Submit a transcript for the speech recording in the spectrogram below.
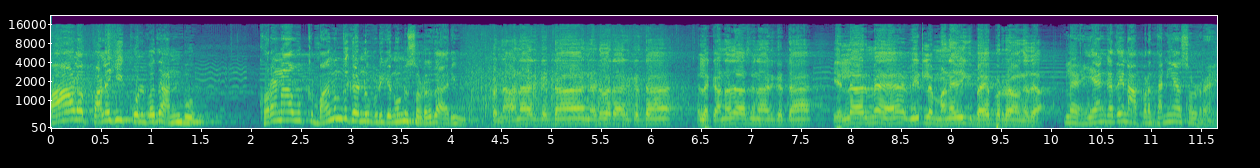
வாழ பழகிக் கொள்வது அன்பு. கொரோனாவுக்கு மருந்து கண்டுபிடிக்கணும்னு சொல்றது அறிவு. இப்போ நானா இருக்கட்டும் நடுவரா இருக்கட்டும் இல்லை கண்ணதாசனா இருக்கட்டும் எல்லாருமே வீட்டில் மனைவிக்கு பயப்படுறவங்க தான். இல்ல என் கதையை நான் அப்புறம் தனியா சொல்றேன்.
